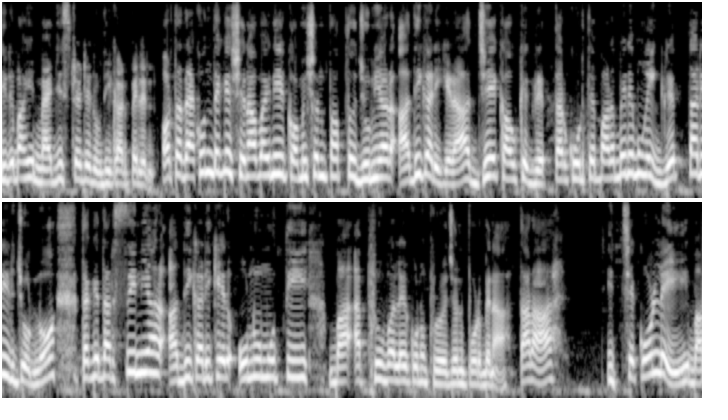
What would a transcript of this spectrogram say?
নির্বাহী ম্যাজিস্ট্রেটের অধিকার পেলেন। অর্থাৎ এখন থেকে সেনাবাহিনীর কমিশনপ্রাপ্ত জুনিয়র আধিকারিকেরা যে কাউকে গ্রেপ্তার করতে পারবেন এবং এই গ্রেপ্তারির জন্য তাকে তার সিনিয়র আধিকারিকের অনুমতি বা অ্যাপ্রুভালের কোনো প্রয়োজন পড়বে না। তারা parar ইচ্ছে করলেই বা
